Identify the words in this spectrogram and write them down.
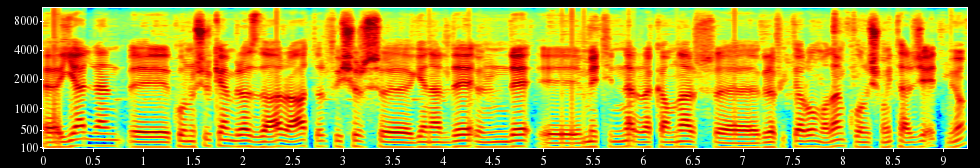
E, Yellen e, konuşurken biraz daha rahattır. Fisher e, genelde önünde e, metinler, rakamlar, e, grafikler olmadan konuşmayı tercih etmiyor.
